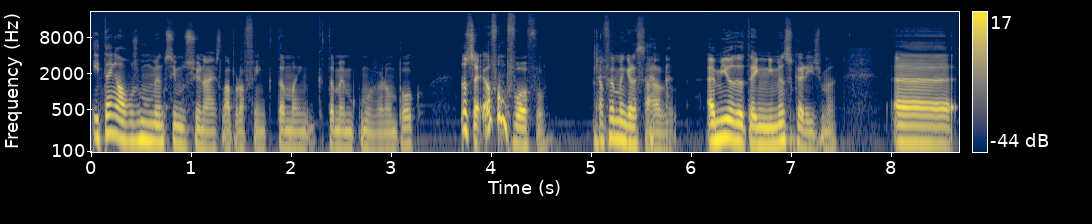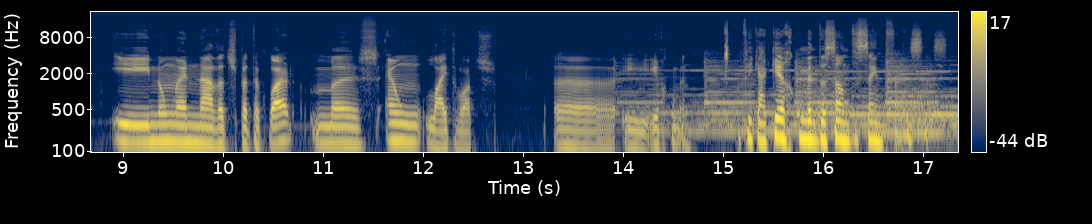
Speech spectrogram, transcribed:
e tem alguns momentos emocionais lá para o fim que também, que também me comoveram um pouco. Não sei, é um filme fofo. É um filme engraçado. A miúda tem imenso carisma. Uh, e não é nada de espetacular, mas é um light watch. Uh, e, e recomendo. Fica aqui a recomendação de Saint Francis.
